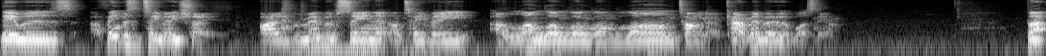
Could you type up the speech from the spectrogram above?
There was, I think it was a TV show. I remember seeing it on TV a long, long, long, long, long time ago. Can't remember who it was now. But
